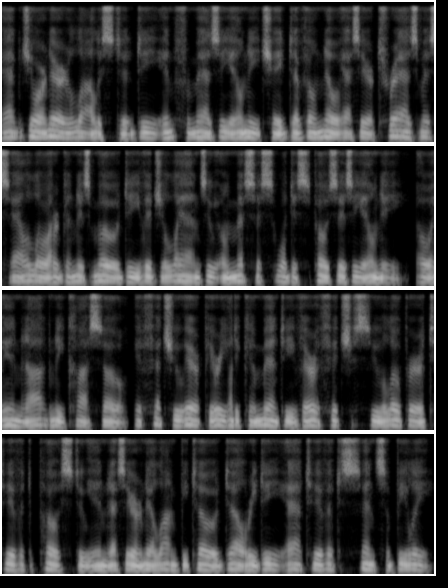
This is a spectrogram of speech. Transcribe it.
aggiornare la lista di informazioni che devono essere trasmesse all'organismo di vigilanza o messe a disposizione, o in ogni caso, effettuare periodicamente verifiche sull'operatività posta in essere nell'ambito del reati attività sensibili,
